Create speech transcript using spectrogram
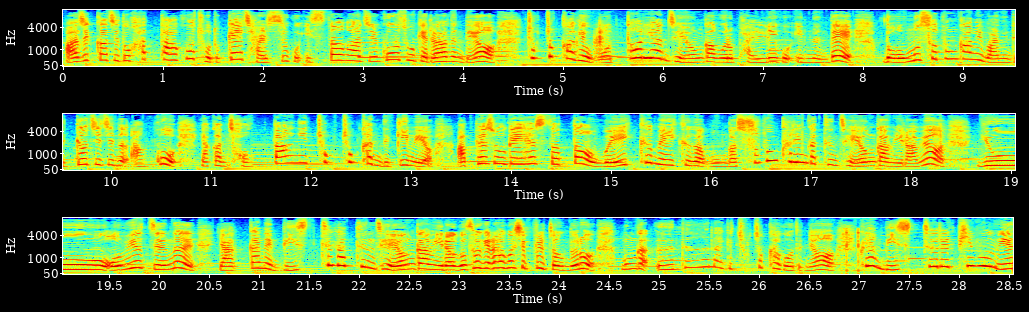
아직까지도 핫하고 저도 꽤 잘 쓰고 있어가지고 소개를 하는데요 촉촉하게 watery한 제형감으로 발리고 있는데 너무 수분감이 많이 느껴지지는 않고 약간 적당히 촉촉한 느낌이에요. 앞에 소개했었던 Wakemake가 뭔가 수분 크림 같은 제형감이라면 요 Amuse는 약간의 미스트 같은 제형감이라고 소개를 하고 싶을 정도로 뭔가 은은하게 촉촉하거든요. 그냥 미스트를 피부 위에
